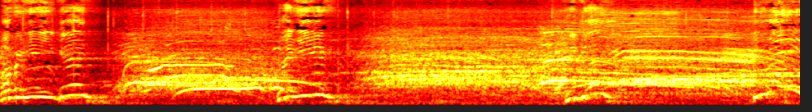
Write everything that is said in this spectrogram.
Over here, you good? Right here? You good? You ready?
